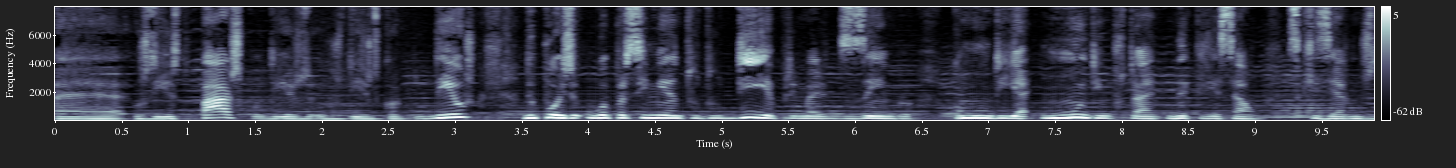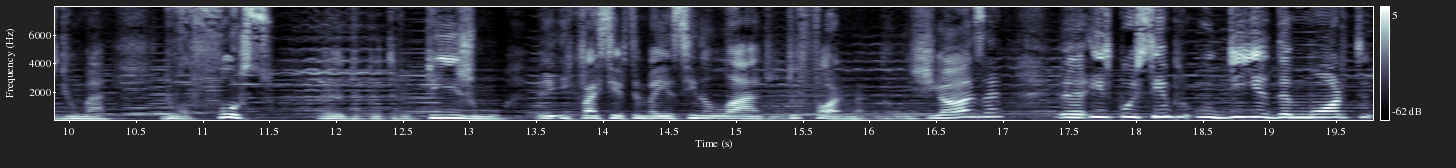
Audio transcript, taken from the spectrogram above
eh, os dias de Páscoa, os dias, os dias Corpo de Deus, depois o aparecimento do dia 1 de dezembro como um dia muito importante na criação, se quisermos, de uma do reforço uh, do patriotismo uh, e que vai ser também assinalado de forma religiosa, uh, e depois sempre o dia da morte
